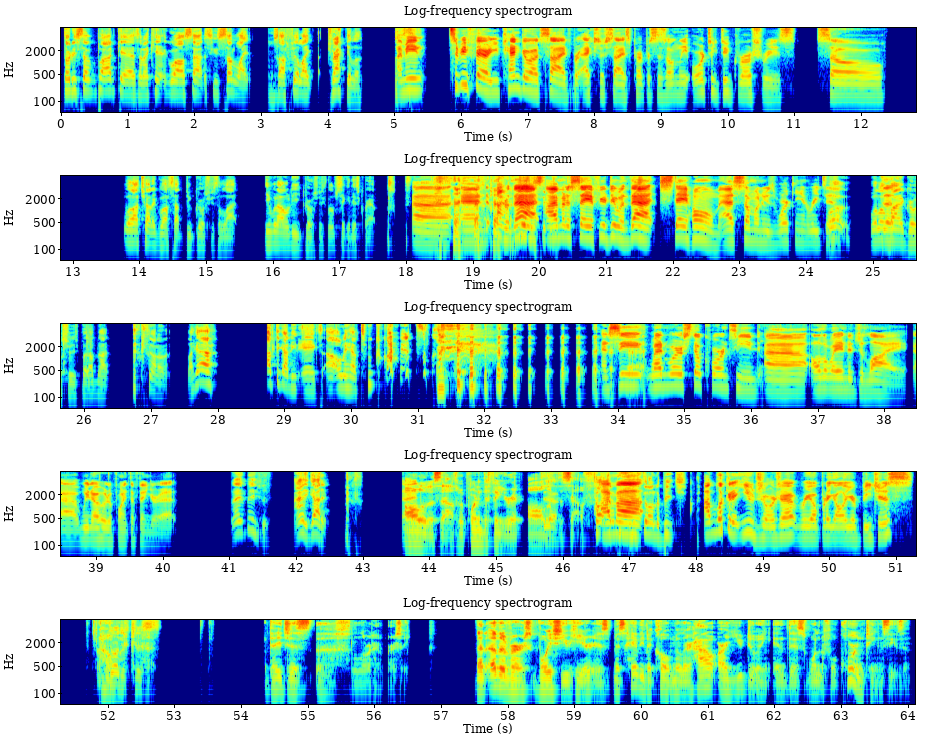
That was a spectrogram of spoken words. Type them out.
37 podcasts and I can't go outside to see sunlight. So I feel like Dracula. I mean, to be fair, you can go outside for exercise purposes only, or to do groceries. So, Well, I try to go outside to do groceries a lot. Even when I don't need groceries, 'cause I'm sick of this crap. uh, and for that, sick of- I'm gonna say if you're doing that, stay home. As someone who's working in retail, Well, well, I'm The- buying groceries, but I'm not. I don't. Like, ah, I think I need eggs. I only have two cards. and see when we're still quarantined, uh, all the way into July, uh, we know who to point the finger at. ain't me. I ain't got it. All of the South. We're pointing the finger at all Yeah. of the South. Talk I'm, the uh, still on the beach. I'm looking at you, Georgia, reopening all your beaches. Oh Georgia my God. just They just, ugh, Lord have mercy. That other verse voice you hear is Miss Haley Nicole Miller. How are you doing in this wonderful quarantine season?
